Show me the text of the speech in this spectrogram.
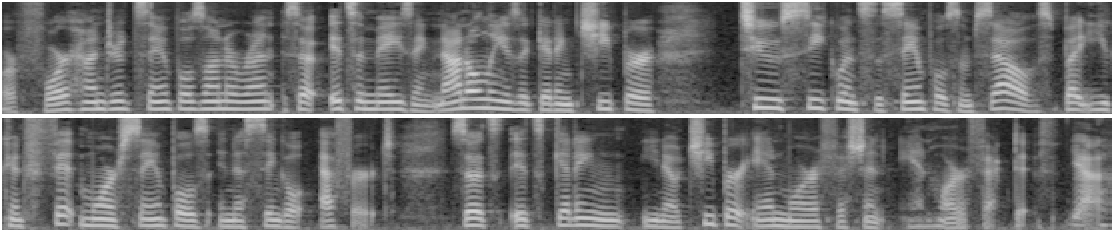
or 400 samples on a run. So it's amazing. Not only is it getting cheaper to sequence the samples themselves, but you can fit more samples in a single effort. So it's it's getting you know cheaper and more efficient and more effective. Yeah.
